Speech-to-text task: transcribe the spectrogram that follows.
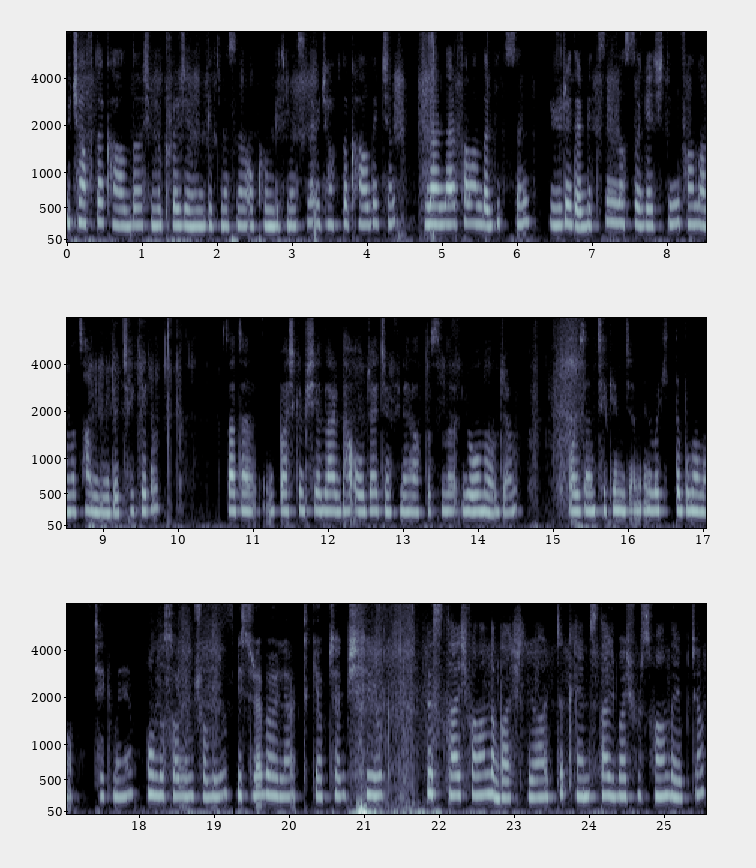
3 hafta kaldı şimdi projenin bitmesine, okulun bitmesine. 3 hafta kaldığı için finaller falan da bitsin. Jüri de bitsin. Nasıl geçtiğini falan anlatan bir video çekerim. Zaten başka bir şeyler daha olacağı için final haftasında yoğun olacağım. O yüzden çekemeyeceğim. Yani vakit de bulamam çekmeye. Onu da söylemiş olayım. Bir süre böyle artık yapacak bir şey yok. Bir staj falan da başlıyor artık. Yani staj başvurusu falan da yapacağım.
